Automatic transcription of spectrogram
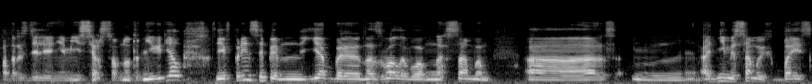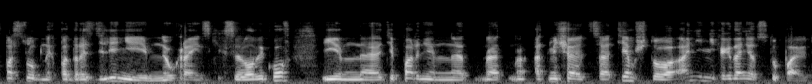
подразделение Министерства внутренних дел, и в принципе я бы назвал его самым одним из самых боеспособных подразделений украинских силовиков. И эти парни отмечаются тем, что они никогда не отступают.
